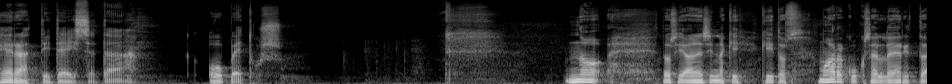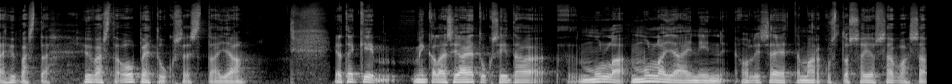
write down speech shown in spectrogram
herätti teissä tämä opetus? No tosiaan ensinnäkin kiitos Markukselle erittäin hyvästä, hyvästä opetuksesta ja jotenkin minkälaisia ajatuksia tämä mulla, mulla jäi, niin oli se, että Markus tuossa jossain vaiheessa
